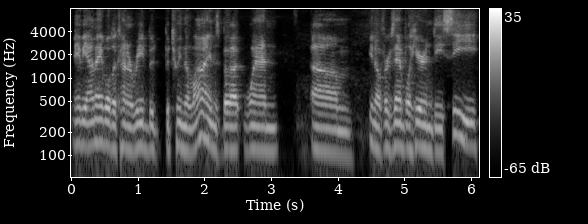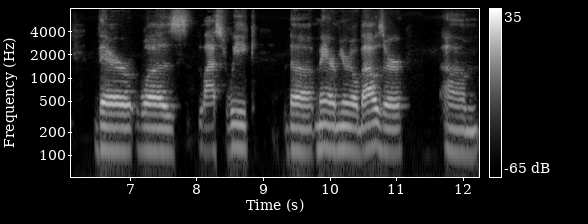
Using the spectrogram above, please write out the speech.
maybe I'm able to kind of read be- between the lines. But when, um, you know, for example, here in D.C., there was last week the mayor Muriel Bowser um,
